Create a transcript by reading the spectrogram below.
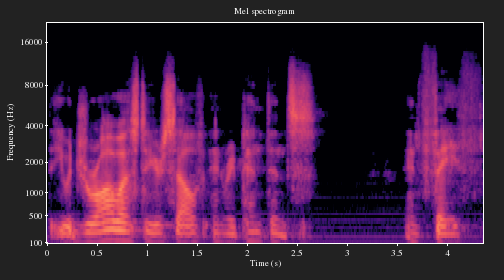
that you would draw us to yourself in repentance and faith.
